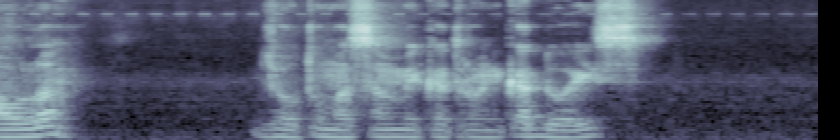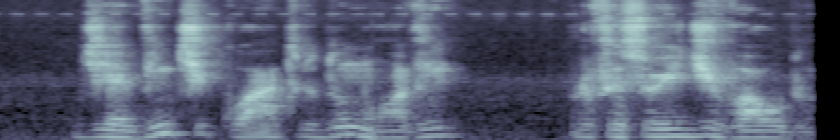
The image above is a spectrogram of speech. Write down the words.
Aula de Automação Mecatrônica 2, dia 24 do 9, professor Edivaldo.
